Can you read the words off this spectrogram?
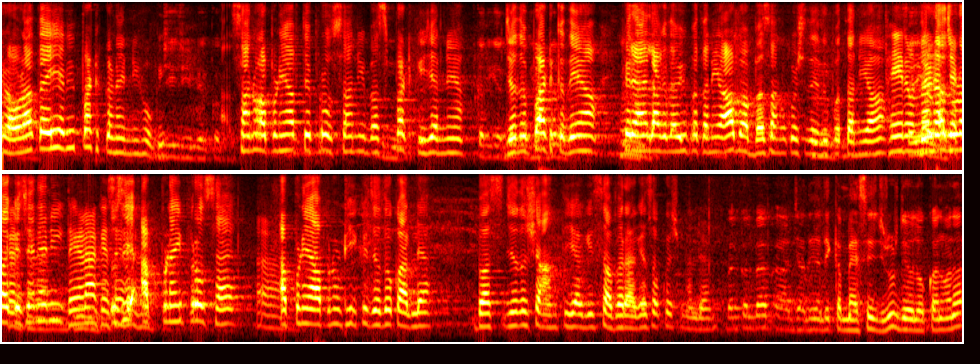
ਰੌਲਾ ਤਾਂ ਇਹ ਹੈ ਵੀ ਭਟਕਣ ਇੰਨੀ ਹੋ ਗਈ। ਜੀ ਜੀ ਬਿਲਕੁਲ। ਸਾਨੂੰ ਆਪਣੇ ਆਪ ਤੇ ਭਰੋਸਾ ਨਹੀਂ ਬਸ ਭਟਕੀ ਜਾਂਦੇ ਆ ਜਦੋਂ ਭਟਕਦੇ ਆ ਫਿਰ ਐ ਲੱਗਦਾ ਵੀ ਪਤਾ ਨਹੀਂ ਆਹ ਬਾਬਾ ਸਾਨੂੰ ਕੁਝ ਦੇ ਦੂ ਪਤਾ ਨਹੀਂ ਆਹ ਫਿਰ ਉਹਨਾਂ ਦੇ ਕਿਸੇ ਨੇ ਨਹੀਂ। ਦੇਣਾ ਕਿਸੇ ਤੁਸੀਂ ਆਪਣਾ ਹੀ ਭਰੋਸਾ ਹੈ ਆਪਣੇ ਆਪ ਨੂੰ ਠੀਕ ਜਦੋਂ ਕਰ ਲਿਆ ਬਸ ਜਦੋਂ ਸ਼ਾਂਤੀ ਆ ਗਈ ਸਬਰ ਆ ਗਿਆ ਸਭ ਕੁਝ ਮਿਲ ਜਾਣਾ। ਬਿਲਕੁਲ ਮੈਂ ਜਦ ਜਦ ਇੱਕ ਮੈਸੇਜ ਜ਼ਰੂਰ ਦਿਓ ਲੋਕਾਂ ਨੂੰ ਹੈ ਨਾ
